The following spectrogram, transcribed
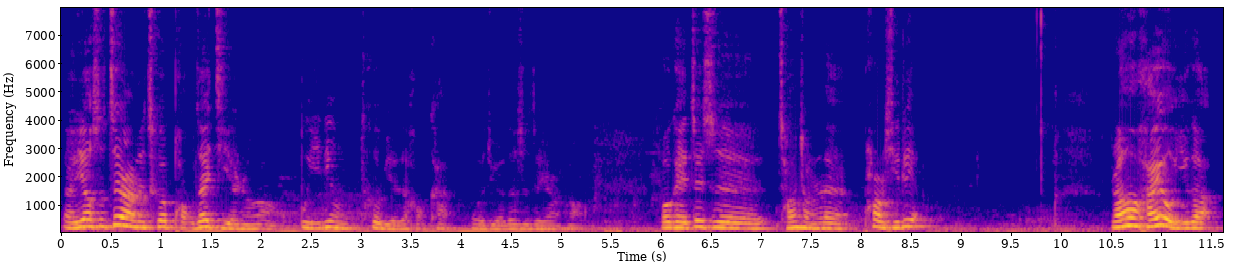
呃，要是这样的车跑在街上啊，不一定特别的好看，我觉得是这样啊。OK，这是长城的炮系列，然后还有一个，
